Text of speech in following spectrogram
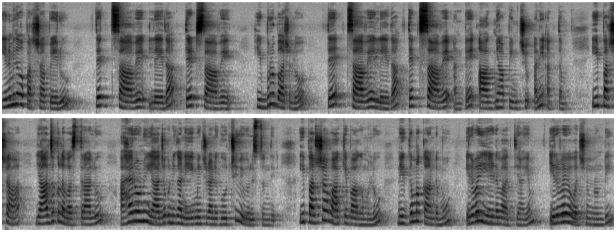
ఎనిమిదవ పర్షా పేరు తెత్సావే లేదా తెట్సావే. హిబ్రూ భాషలో తెత్సావే లేదా తెట్సావే అంటే ఆజ్ఞాపించు అని అర్థం. ఈ పర్ష యాజకుల వస్త్రాలు అహరోను యాజకునిగా నియమించడాన్ని గూర్చి వివరిస్తుంది. ఈ పర్ష వాక్య భాగములు నిర్గమకాండము ఇరవై ఏడవ అధ్యాయం ఇరవైవ వచనం నుండి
